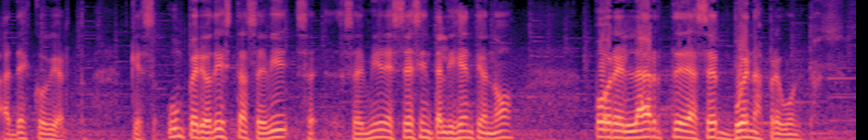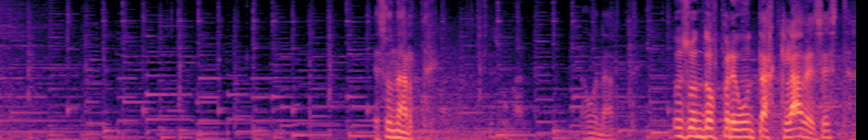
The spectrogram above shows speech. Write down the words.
has descubierto que un periodista se, se mide si es inteligente o no por el arte de hacer buenas preguntas. Es un arte. Es un arte. Es un arte. Entonces son dos preguntas claves estas.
